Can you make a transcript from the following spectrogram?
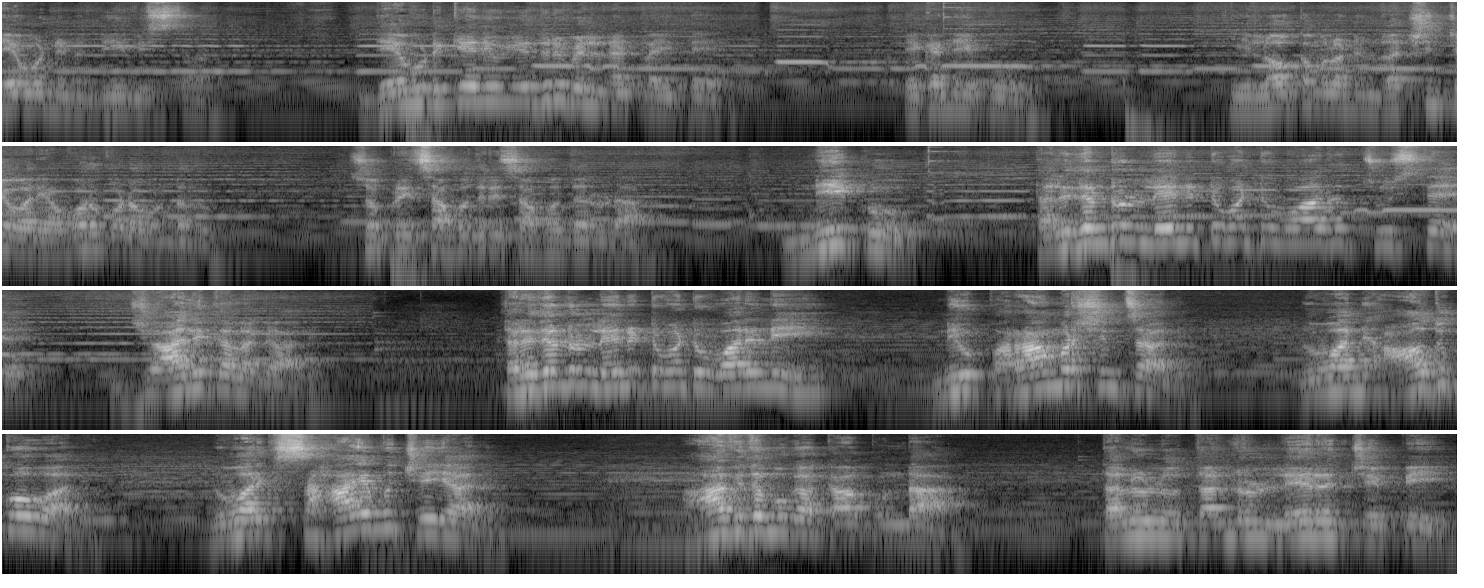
దేవుడు నిన్ను దీవిస్తాడు. దేవుడికే నువ్వు ఎదురు వెళ్ళినట్లయితే ఇక నీకు ఈ లోకంలో నిన్ను రక్షించేవారు ఎవరు కూడా ఉండరు. సుప్రీ సహోదరి సహోదరుడా నీకు తల్లిదండ్రులు లేనటువంటి వారు చూస్తే జాలి కలగాలి. తల్లిదండ్రులు లేనటువంటి వారిని నీవు పరామర్శించాలి. నువ్వు వారిని ఆదుకోవాలి. నువ్వు వారికి సహాయము చేయాలి. ఆ విధముగా కాకుండా తల్లులు తండ్రులు లేరని చెప్పి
